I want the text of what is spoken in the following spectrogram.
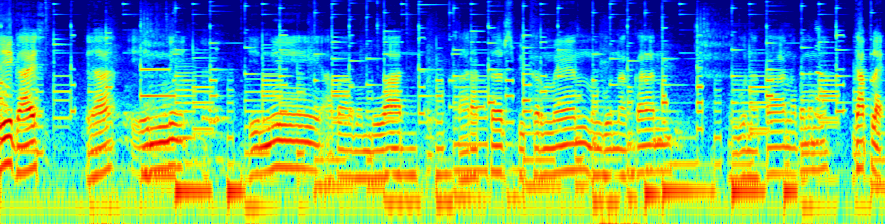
Jadi guys, ya ini ini apa membuat karakter Speakerman menggunakan menggunakan apa namanya? gaple.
